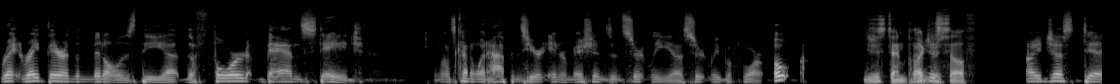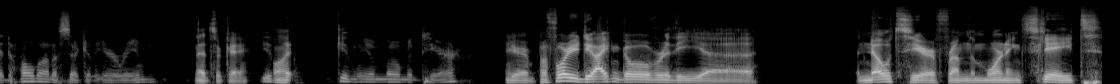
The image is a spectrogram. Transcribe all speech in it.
right right there in the middle is the uh, the Ford band stage. And that's kind of what happens here at intermissions, and certainly uh, certainly before. Oh, you just unplugged just, yourself. I just did. Hold on a second here, Reem. That's okay. Give, give me a moment here. Here, before you do, I can go over the uh, notes here from the morning skate.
